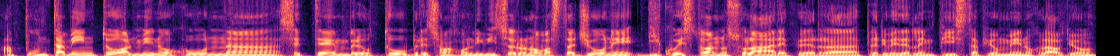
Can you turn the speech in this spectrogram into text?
appuntamento almeno con uh, settembre, ottobre, insomma con l'inizio della nuova stagione di questo anno solare per, uh, per rivederla in pista più o meno, Claudio?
